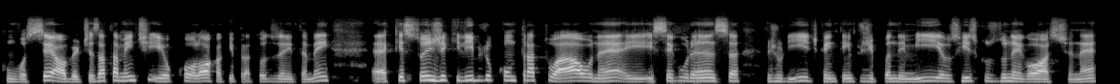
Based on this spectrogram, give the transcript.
com você, Albert, exatamente, e eu coloco aqui para todos aí também, é, questões de equilíbrio contratual, né, e, e, segurança jurídica em tempos de pandemia, os riscos do negócio, né,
